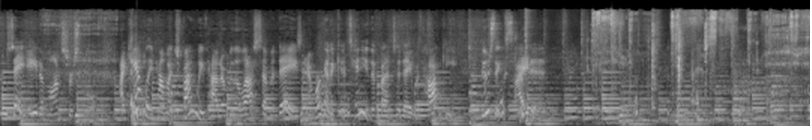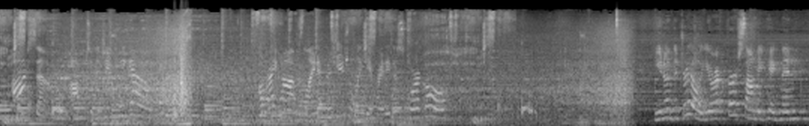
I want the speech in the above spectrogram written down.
To day 8 of Monster School. I can't believe how much fun we've had over the last seven days, and we're going to continue the fun today with hockey. Who's excited? Awesome. Off to the gym we go. All right, Mobs, line up as usual and get ready to score a goal. You know the drill. You're up first, Zombie Pigman.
